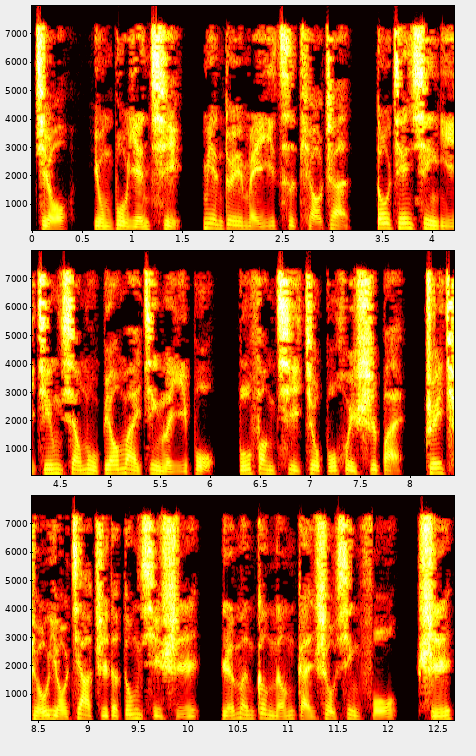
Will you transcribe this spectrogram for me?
九，永不言弃，面对每一次挑战，都坚信已经向目标迈进了一步，不放弃就不会失败。追求有价值的东西时，人们更能感受幸福。十、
